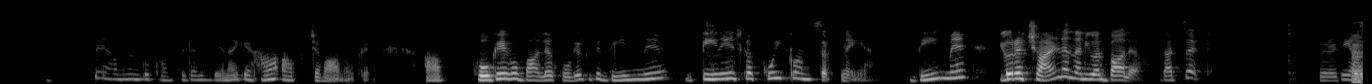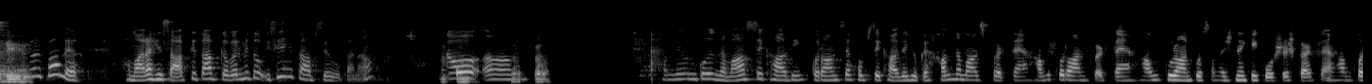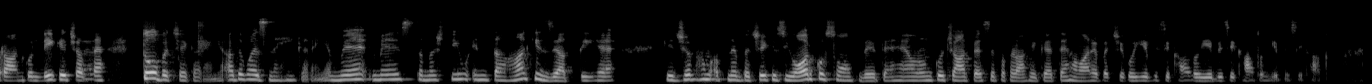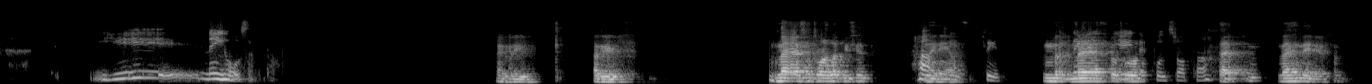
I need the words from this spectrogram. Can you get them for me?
ہمیں ان کو کانفیڈینس دینا ہے کہ ہاں آپ جوان ہو گئے آپ ہو گئے ہو بالغ ہو گئے کیونکہ دین میں ٹین ایج کا کوئی کانسیپٹ نہیں ہے۔ دین میں you are a child and then you are بالغ that's it puberty you are بالغ۔ ہمارا حساب کتاب قبر میں تو اسی حساب سے ہوگا نا۔ تو ہم نے ان کو نماز سکھا دی، قرآن سے خوب سکھا دی، کیونکہ ہم نماز پڑھتے ہیں، ہم قرآن پڑھتے ہیں، ہم قرآن کو سمجھنے کی کوشش کرتے ہیں، ہم قرآن کو لے کے چلتے ہیں، تو بچے کریں گے ادروائز نہیں کریں گے۔ میں میں سمجھتی ہوں انتہا کی زیادتی ہے کہ جب ہم اپنے بچے کسی اور کو سونپ دیتے ہیں اور ان کو چار پیسے پکڑا کے کہتے ہیں، ہمارے بچے کو یہ بھی سکھا دو، یہ بھی سکھا دو، یہ بھی سکھا دو، یہ نہیں ہو سکتا۔ میں ایسا تھوڑا سا پیچھے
